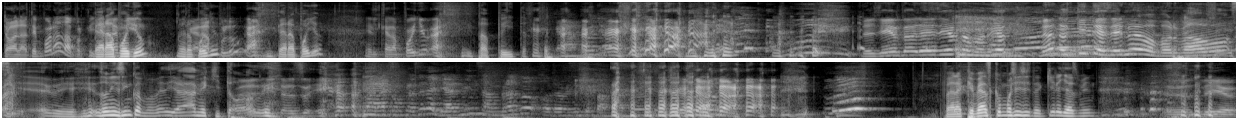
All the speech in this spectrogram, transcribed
toda la temporada. Porque ¿Garapollo? también- ¿Garapollo? Garapolo, ah, Carapollo. el carapollo. El papito. No es cierto, no es cierto, por Dios. No nos quites de nuevo, por favor. Eh, güey, Son mis cinco momentos. Ya me quitó, güey. Para complacer a Yasmin Zambrano, otra vez este papá. Para que veas cómo sí se te quiere, Yasmin. Dios mío.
